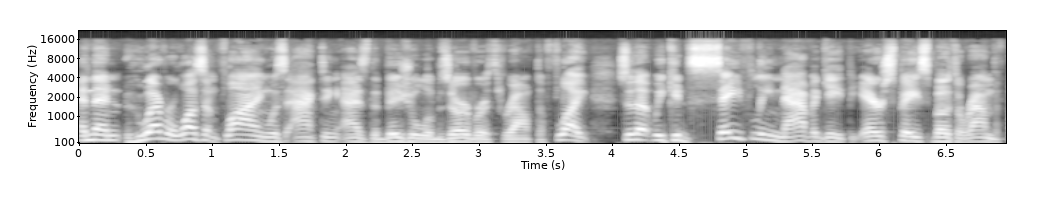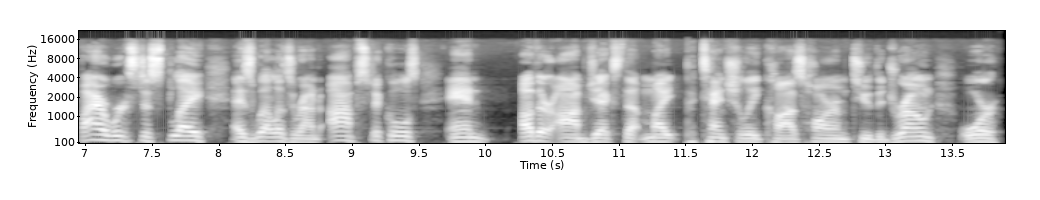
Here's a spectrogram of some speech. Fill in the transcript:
and then whoever wasn't flying was acting as the visual observer throughout the flight so that we could safely navigate the airspace both around the fireworks display as well as around obstacles and other objects that might potentially cause harm to the drone or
